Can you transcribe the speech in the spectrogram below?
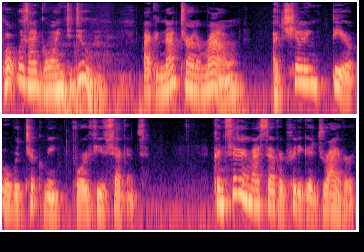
what was I going to do? I could not turn around. A chilling fear overtook me for a few seconds. Considering myself a pretty good driver,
